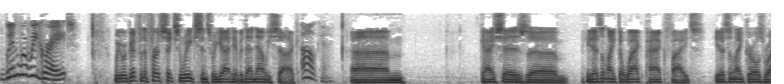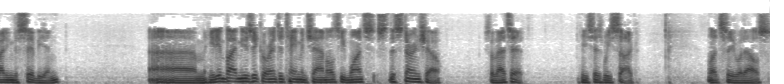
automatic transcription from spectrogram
When were we great? We were good for the first six weeks since we got here, but then now we suck. Oh, okay. Um, guy says um he doesn't like the whack pack fights. He doesn't like girls riding the Sybian. Um, he didn't buy music or entertainment channels. He wants the Stern Show. So that's it. He says we suck. Let's see what else.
